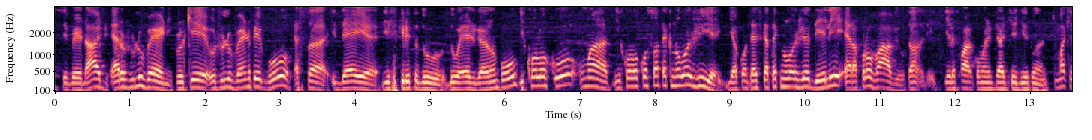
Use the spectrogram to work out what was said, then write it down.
ser verdade, era o Júlio Verne. Porque o Júlio Verne pegou essa ideia de escrita do, do Edgar Allan Poe e colocou uma e colocou só tecnologia. E acontece que a tecnologia dele era provável. Então, ele fala, como a gente já tinha dito antes. Uma que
